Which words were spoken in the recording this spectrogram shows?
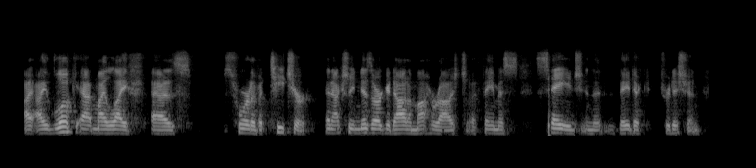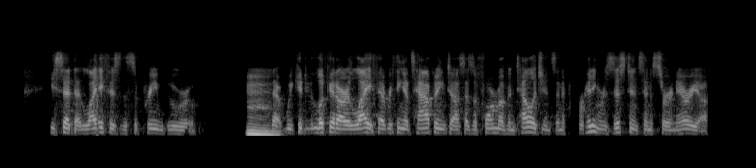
I, I look at my life as sort of a teacher. And actually, Nisargadatta Maharaj, a famous sage in the Vedic tradition, he said that life is the supreme guru. Mm. That we could look at our life, everything that's happening to us, as a form of intelligence. And if we're hitting resistance in a certain area,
